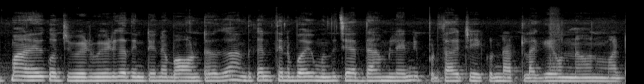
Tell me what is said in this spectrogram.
ఉప్మా అనేది కొంచెం వేడి వేడిగా తింటేనే బాగుంటుందిగా. అందుకని తినబోయే ముందు చేద్దాంలే అని ఇప్పుడు దాకా చేయకుండా అట్లాగే ఉన్నాం అనమాట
